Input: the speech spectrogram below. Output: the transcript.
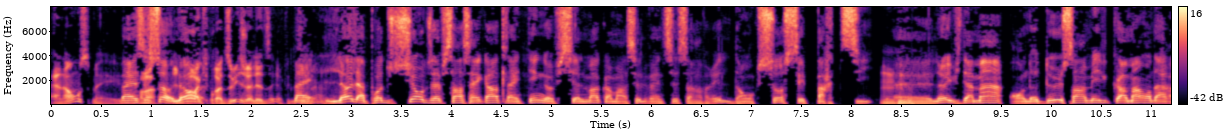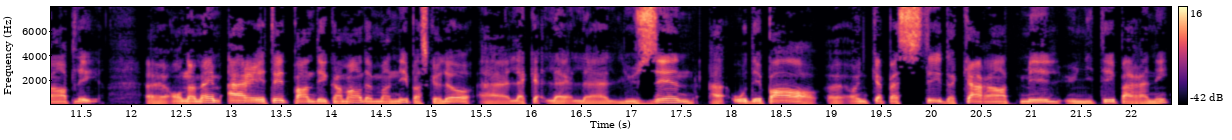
annonce, mais. Ben, c'est ça, là- qui produit, je le dire. Ben, là, la production du F-150 Lightning a officiellement commencé le 26 avril. Donc, ça, c'est parti. Mhm. Euh, là, évidemment, on a 200 000 commandes à remplir. Euh, on a même arrêté de prendre des commandes à un moment donné parce que là, euh, la ca- la- la- l'usine, au départ, euh, a une capacité de 40 000 unités par année.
